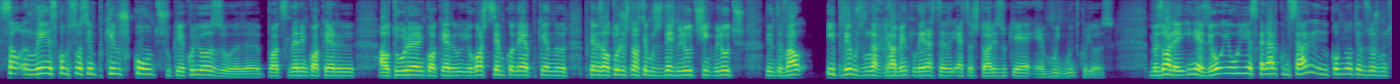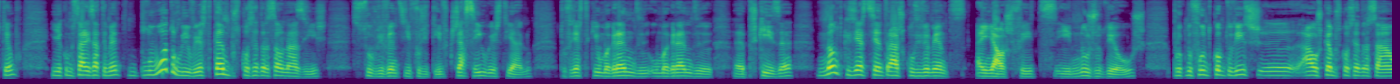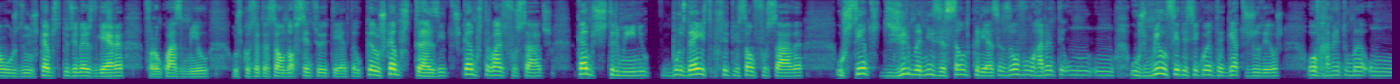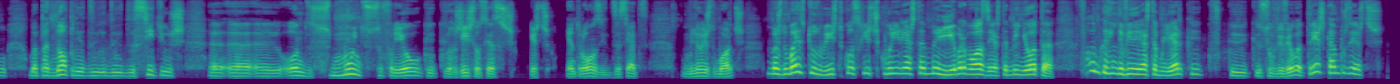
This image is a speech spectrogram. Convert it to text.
são, leem-se como se fossem pequenos contos, o que é curioso. Eh, pode-se ler em qualquer eh, altura, em qualquer. Eu gosto sempre quando é pequeno, pequenas alturas, nós temos 10 minutos, 5 minutos de intervalo. E podemos realmente ler esta, estas histórias, o que é, é, muito, muito curioso. Mas olha, Inês, eu, eu ia se calhar começar, eh, como não temos hoje muito tempo, ia começar exatamente pelo outro livro, este Campos de Concentração Nazis, Sobreviventes e Fugitivos, que já saiu este ano. Tu fizeste aqui uma grande, uma grande uh, pesquisa. Não te quiseste centrar exclusivamente em Auschwitz e nos judeus, porque no fundo, como tu dizes, uh, há os campos de concentração, os dos campos de prisioneiros de guerra, foram quase mil, os de concentração 980, os campos de trânsito trânsitos, campos de trabalhos forçados, campos de extermínio, bordéis de prostituição forçada, os centros de germanização de crianças. Houve realmente um, um, os 1150 guetos judeus, houve realmente uma, um, uma panóplia de, de, de sítios uh, uh, uh, onde muito se sofreu, que, que registram-se esses estes entre 11 e 17 milhões de mortos, mas no meio de tudo isto conseguiste descobrir esta Maria Barbosa, esta minhota. Fala um bocadinho da vida desta mulher que, que, que sobreviveu a três campos destes.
